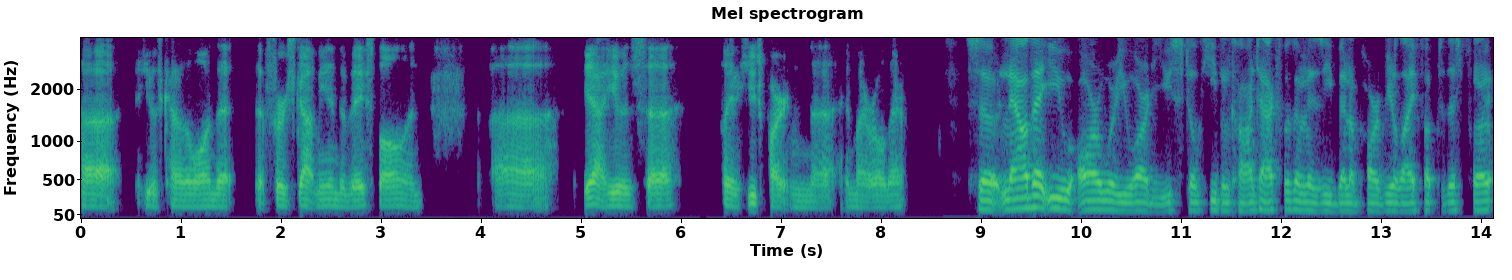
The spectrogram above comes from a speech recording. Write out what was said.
uh, he was kind of the one that that first got me into baseball, and uh, yeah, he was uh, played a huge part in uh, in my role there. So now that you are where you are, do you still keep in contact with him? Has he been a part of your life up to this point?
